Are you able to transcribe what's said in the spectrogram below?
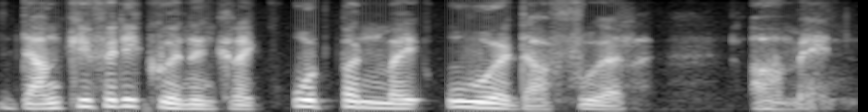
Dankie vir die koninkryk. Open my oë daarvoor. Amen.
